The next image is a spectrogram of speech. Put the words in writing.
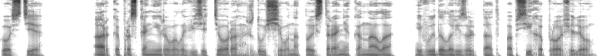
гости. Арка просканировала визитера, ждущего на той стороне канала, и выдала результат по психопрофилю.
